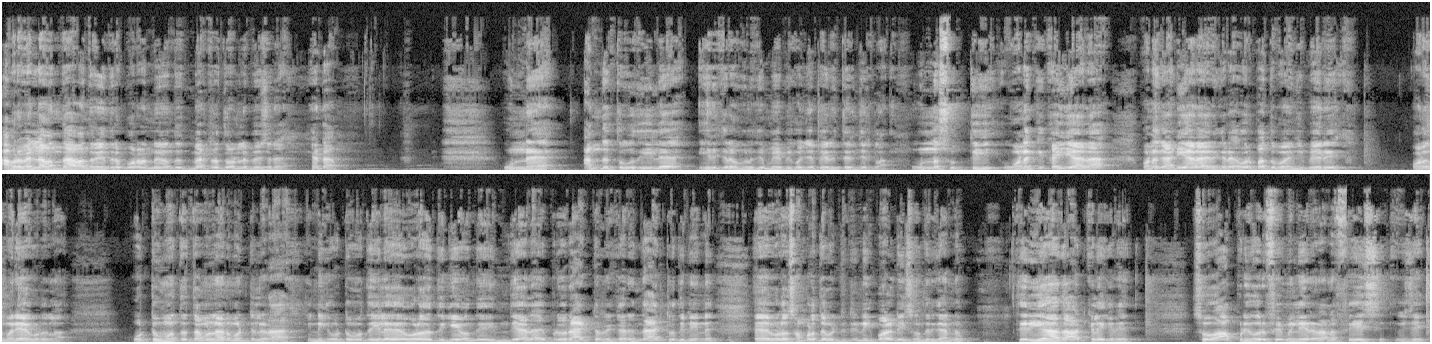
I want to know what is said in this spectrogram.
அப்புறம் வெளில வந்தால் வந்து எந்திர போகிறேன்னு வந்து மிரட்டுற தோணில் பேசுகிறேன் ஏண்டா? உன்னை அந்த தொகுதியில் இருக்கிறவங்களுக்கு மேபி கொஞ்சம் பேர் தெரிஞ்சிருக்கலாம். உன்னை சுற்றி உனக்கு கையால் உனக்கு அடியாளாக இருக்கிற ஒரு பத்து பதினஞ்சு பேர் உனக்கு மரியாதை கொடுக்கலாம். ஒட்டுமொத்த தமிழ்நாடு மட்டும் இல்லைடா. இன்றைக்கி ஒட்டுமொத்த இளைய உலகத்துக்கே வந்து இந்தியாவில் இப்படி ஒரு ஆக்டர் இருக்கார். இந்த ஆக்டர் திடீர்னு இவ்வளோ சம்பளத்தை விட்டுட்டு இன்றைக்கி பாலிடிக்ஸ் வந்திருக்காருன்னு தெரியாத ஆட்களே கிடையாது. ஸோ அப்படி ஒரு ஃபெமிலியரான ஃபேஸ் விஜய்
